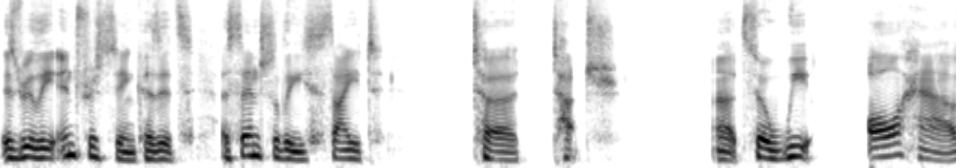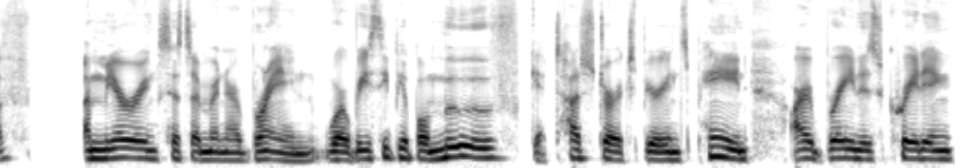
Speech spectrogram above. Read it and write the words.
is really interesting because it's essentially sight to touch. Uh, so we all have a mirroring system in our brain where we see people move, get touched, or experience pain. Our brain is creating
